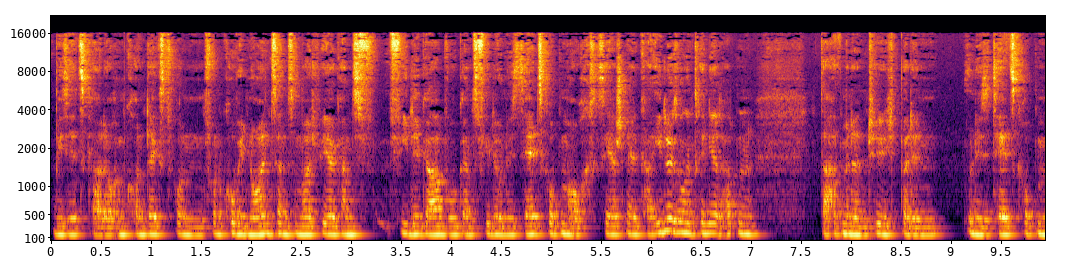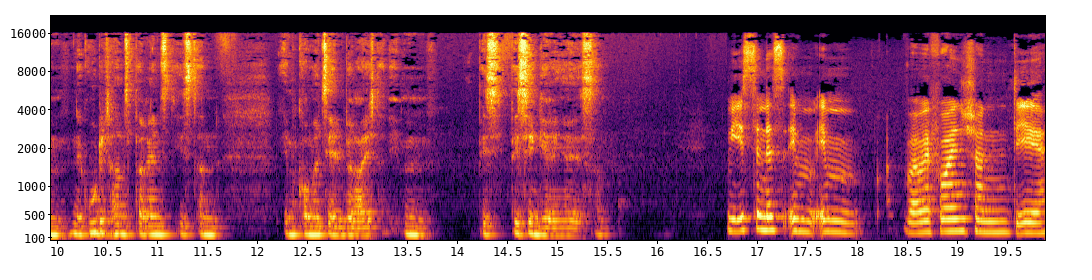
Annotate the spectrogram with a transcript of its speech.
wie es jetzt gerade auch im Kontext von, von Covid-19 zum Beispiel ja ganz viele gab, wo ganz viele Universitätsgruppen auch sehr schnell KI-Lösungen trainiert hatten. Da hat man dann natürlich bei den Universitätsgruppen eine gute Transparenz, die ist dann im kommerziellen Bereich dann eben bisschen geringer ist. Wie ist denn das im, im weil wir vorhin schon die,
